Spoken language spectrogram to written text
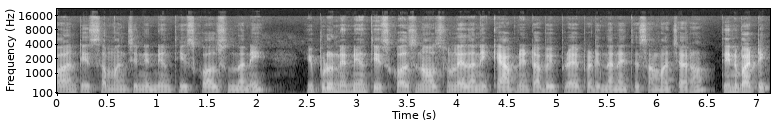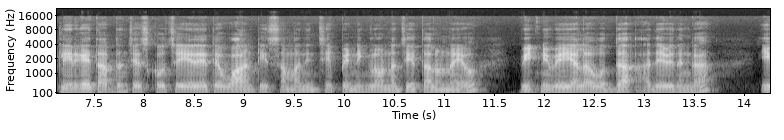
వాలంటీర్స్ సంబంధించి నిర్ణయం తీసుకోవాల్సి ఉందని ఇప్పుడు నిర్ణయం తీసుకోవాల్సిన అవసరం లేదని కేబినెట్ అభిప్రాయపడిందని అయితే సమాచారం. దీన్ని బట్టి క్లియర్గా అయితే అర్థం చేసుకోవచ్చు ఏదైతే వాలంటీర్స్ సంబంధించి పెండింగ్లో ఉన్న జీతాలు ఉన్నాయో వీటిని వేయాలా వద్దా? అదేవిధంగా ఈ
